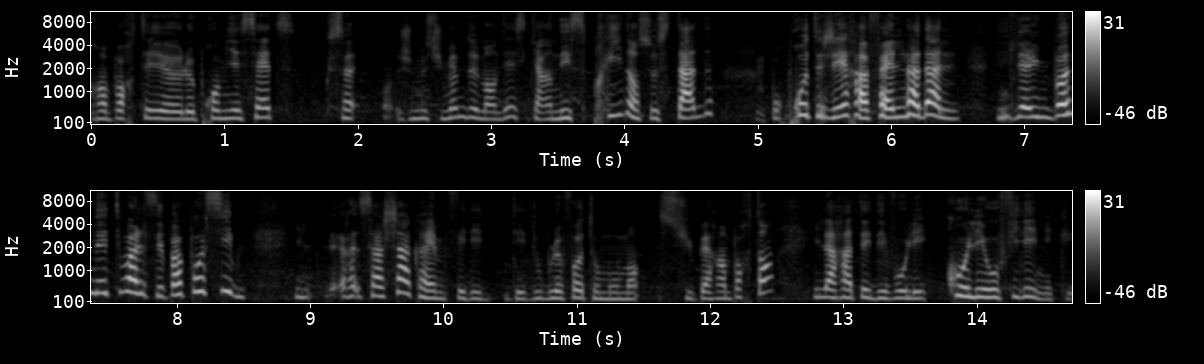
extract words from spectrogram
remporter euh, le premier set. Je me suis même demandé est-ce qu'il y a un esprit dans ce stade pour protéger Raphaël Nadal? Il a une bonne étoile, c'est pas possible. Sacha a quand même fait des, des, doubles fautes au moment super important. Il a raté des volets collés au filet, mais que,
